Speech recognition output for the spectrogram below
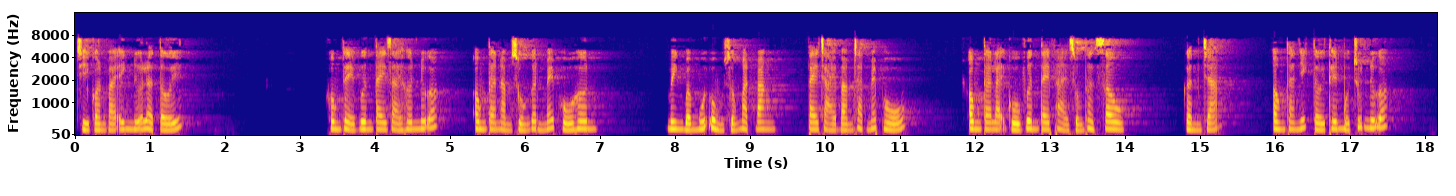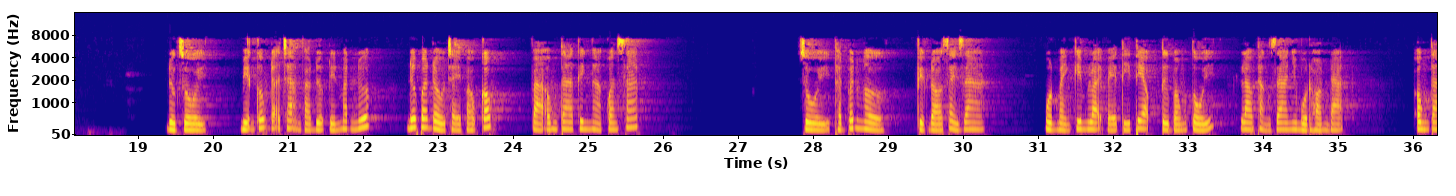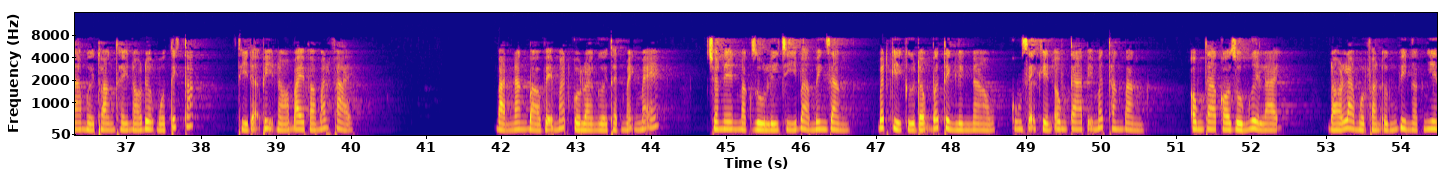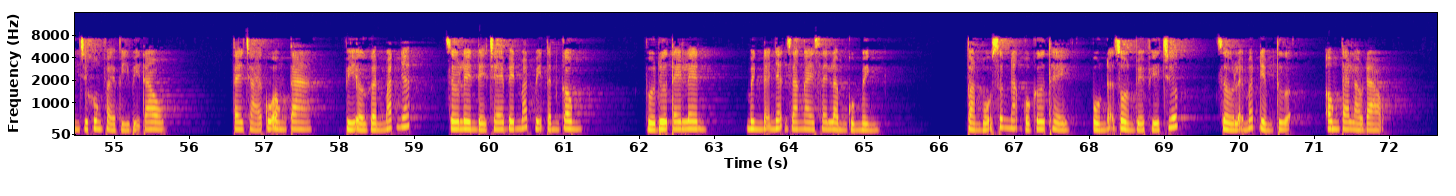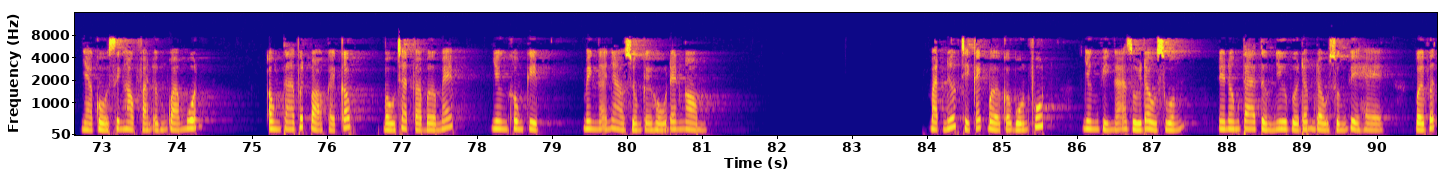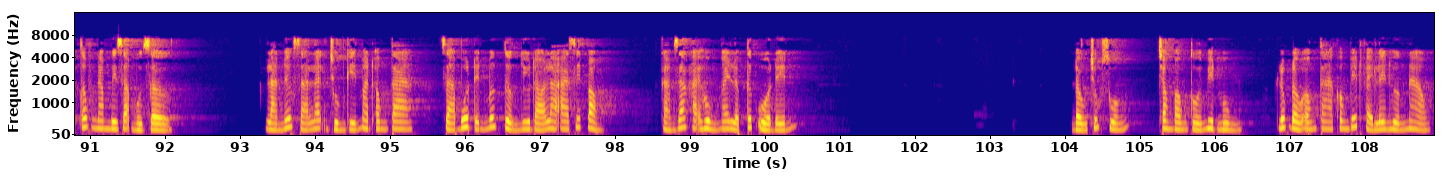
chỉ còn vài inch nữa là tới. Không thể vươn tay dài hơn nữa, Ông ta nằm xuống gần mép hố hơn. Minh bấm mũi ủng xuống mặt băng, tay trái bám chặt mép hố. Ông ta lại cố vươn tay phải xuống thật sâu. Gần chạm, ông ta nhích tới thêm một chút nữa. Được rồi, miệng cốc đã chạm vào được đến mặt nước, nước bắt đầu chảy vào cốc, và ông ta kinh ngạc quan sát. Rồi, thật bất ngờ, việc đó xảy ra. Một mảnh kim loại bé tí tẹo từ bóng tối lao thẳng ra như một hòn đạn. Ông ta mới thoáng thấy nó được một tích tắc, thì đã bị nó bay vào mắt phải. Bản năng bảo vệ mắt của loài người thật mạnh mẽ, cho nên mặc dù lý trí bảo minh rằng bất kỳ cử động bất tình lình nào cũng sẽ khiến ông ta bị mất thăng bằng. Ông ta có rúm người lại. Đó là một phản ứng vì ngạc nhiên chứ không phải vì bị đau. Tay trái của ông ta, vì ở gần mắt nhất, dơ lên để che bên mắt bị tấn công. Vừa đưa tay lên, mình đã nhận ra ngay sai lầm của mình. Toàn bộ sức nặng của cơ thể vốn đã dồn về phía trước, giờ lại mất điểm tựa. Ông ta lảo đảo. Nhà cổ sinh học phản ứng quá muộn. Ông ta vứt bỏ cái cốc, bấu chặt vào bờ mép, nhưng không kịp. Mình ngã nhào xuống cái hố đen ngòm. Mặt nước chỉ cách bờ có 4 phút, nhưng vì ngã rúi đầu xuống, nên ông ta tưởng như vừa đâm đầu xuống vỉa hè, với vận tốc 50 dặm một giờ. Làn nước giá lạnh trùm kín mặt ông ta, giá buốt đến mức tưởng như đó là axit bỏng. Cảm giác hãi hùng ngay lập tức ùa đến. Đầu trúc xuống, trong bóng tối mịt mùng, lúc đầu ông ta không biết phải lên hướng nào.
